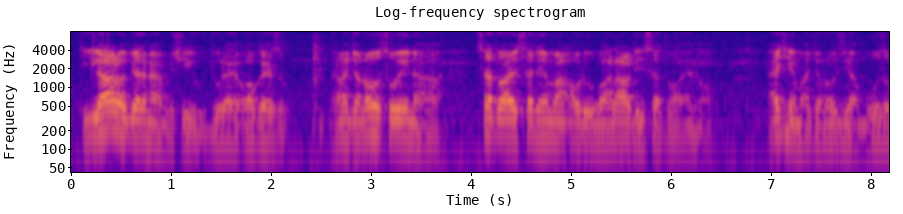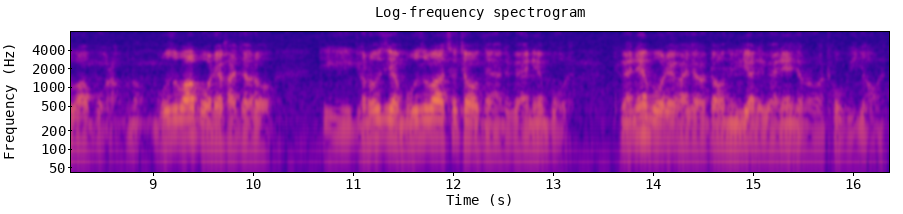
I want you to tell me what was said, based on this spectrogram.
။ဒီလားတော့ပြဿနာမရှိဘူးဇူလိုင်ဩဂတ်ဆို။ဒါပေမဲ့ကျွန်တော်တို့ဆိုရင်တာဆက်သွားရေးစက်တင်ဘာအောက်တိုဘာလအထိဆက်သွားရင်တော့အဲ့ချိန်မှာကျွန်တော်တို့စီကမိုးစဘာပေါ်တာပေါ့နော်။မိုးစဘာပေါ်တဲ့ခါကျတော့ဒီကျွန်တော်တို့စီကမိုးစဘာ16တန်တပြိုင်တည်းပေါ်တယ်တပြိုင်တည်းပေါ်တဲ့ခါကျတော့တောင်သူကြီးကတပြိုင်တည်းကျွန်တော်တို့ထုတ်ပြီးရောင်းတယ်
